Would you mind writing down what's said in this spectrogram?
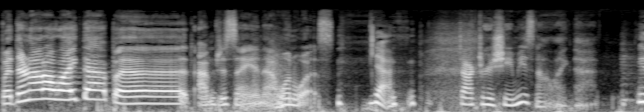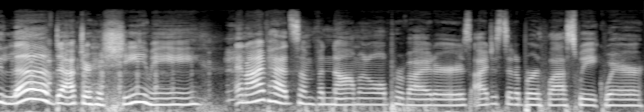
but they're not all like that. But I'm just saying that one was. Yeah. Dr. Hashimi is not like that. We love Dr. Hashimi. And I've had some phenomenal providers. I just did a birth last week where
